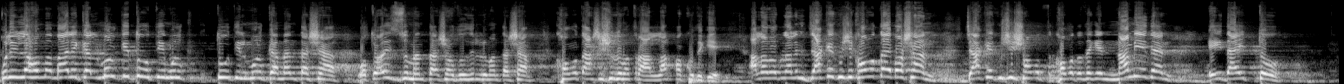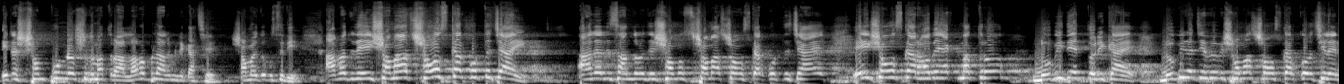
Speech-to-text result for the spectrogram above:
কুলিল্লাহুম্মা মালিকাল মুলকি তুতি মুলক তুতিল মুলকা মান তাশা ওয়া তুইজ্জু মান তাশা ওয়া তুযিল্লু মান তাশা। ক্ষমতা আসে শুধুমাত্র আল্লাহর পক্ষ থেকে। আল্লাহ রাব্বুল আলামিন যাকে খুশি ক্ষমতায় বসান যাকে খুশি ক্ষমতা থেকে নামিয়ে দেন, এই দায়িত্ব এটা সম্পূর্ণ শুধুমাত্র আল্লাহ রবুল্লা আলমীর কাছে। সময় উপস্থিতি, আমরা যদি এই সমাজ সংস্কার করতে চাই, আহলে হাদিস আন্দোলন যে সমাজ সংস্কার করতে চায়, এই সংস্কার হবে একমাত্র নবীদের তরিকায়। নবীরা যেভাবে সমাজ সংস্কার করেছিলেন,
